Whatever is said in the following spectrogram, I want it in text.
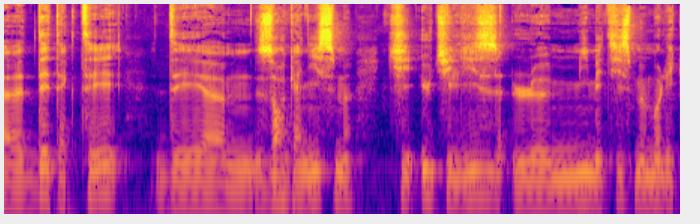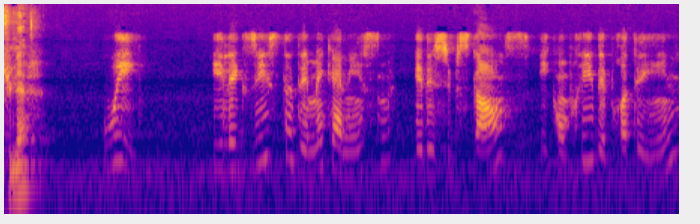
euh, détecter des euh, organismes qui utilisent le mimétisme moléculaire? Oui, il existe des mécanismes et des substances, y compris des protéines,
